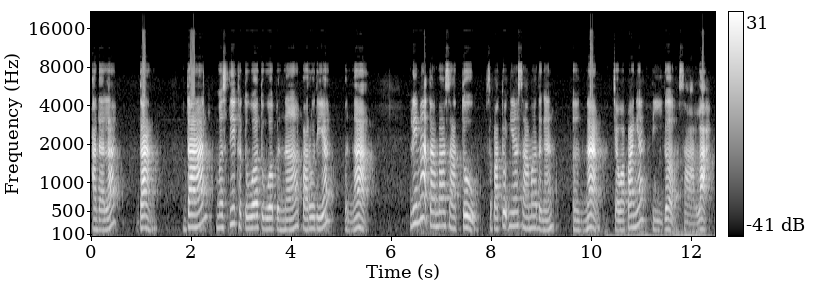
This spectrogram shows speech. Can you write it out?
adalah dan. Dan mesti ketua-tua benar, baru dia benar. 5 tambah 1 sepatutnya sama dengan 6. Jawapannya 3. Salah.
